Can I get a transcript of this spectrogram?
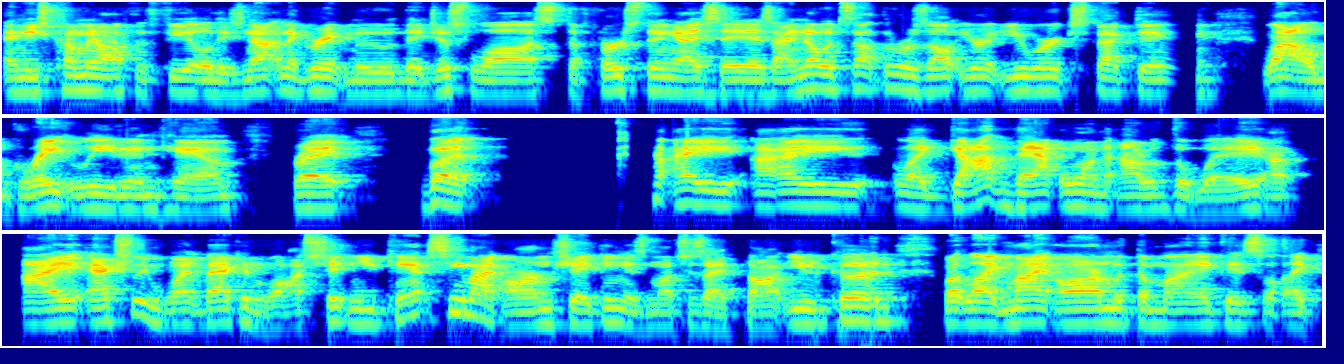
And he's coming off the field. He's not in a great mood. They just lost. The first thing I say is, "I know it's not the result you you were expecting." Wow, great lead in, Cam. Right, but I I like got that one out of the way. I actually went back and watched it, and you can't see my arm shaking as much as I thought you could. But like my arm with the mic is like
